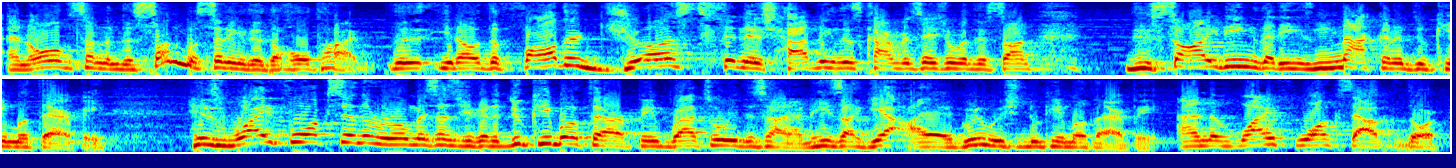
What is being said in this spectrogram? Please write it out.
and all of a sudden the son was sitting there the whole time. The, you know, the father just finished having this conversation with his son, deciding that he's not going to do chemotherapy. His wife walks in the room and says, You're going to do chemotherapy. That's what we decided. And he's like, Yeah, I agree. We should do chemotherapy. And the wife walks out the door.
